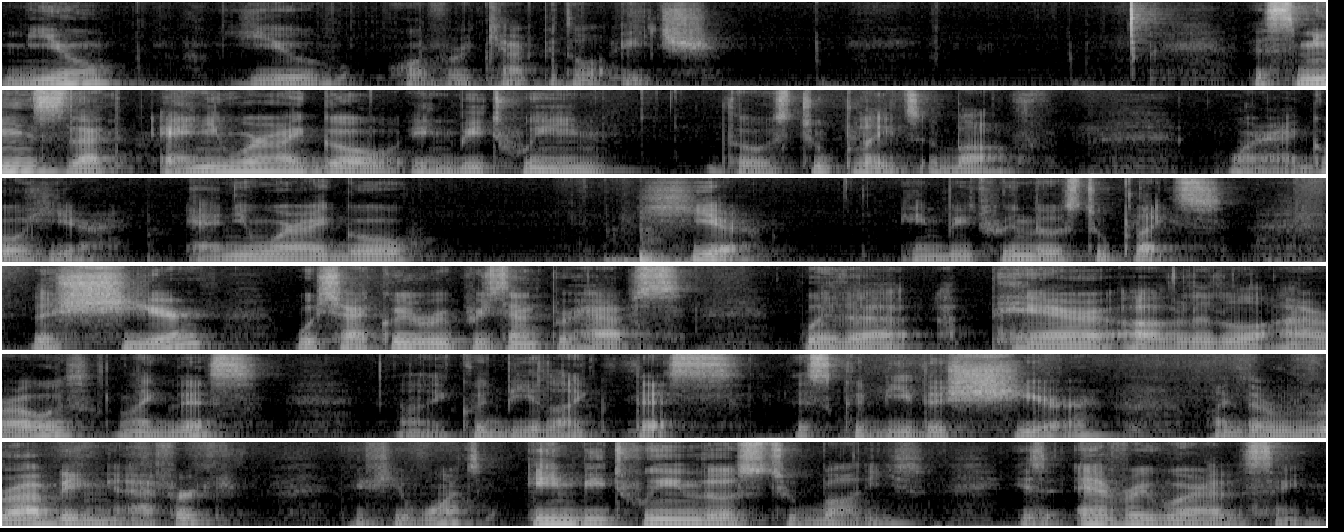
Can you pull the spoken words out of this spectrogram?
mu u over capital H. This means that anywhere I go in between those two plates above, where I go here, anywhere I go here, in between those two plates, the shear, which I could represent perhaps with a, a pair of little arrows like this. Uh, it could be like this. This could be the shear, like the rubbing effort, if you want, in between those two bodies is everywhere the same.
